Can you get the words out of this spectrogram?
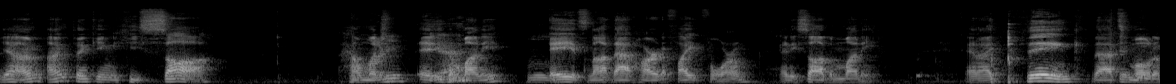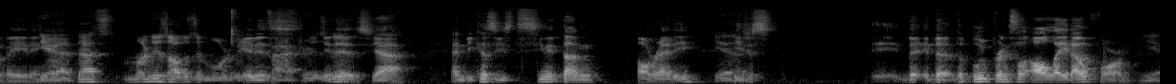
you. Yeah, I'm. I'm thinking he saw how The much money? a Yeah. the money. Mm. A, it's not that hard to fight for him, and he saw the money, and I think that's Could be. motivating. Yeah, that's money is always a motivating it is. factor, isn't it it? is, yeah, and because he's seen it done already, Yeah. he just the, the the blueprints all laid out for him. Yeah.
